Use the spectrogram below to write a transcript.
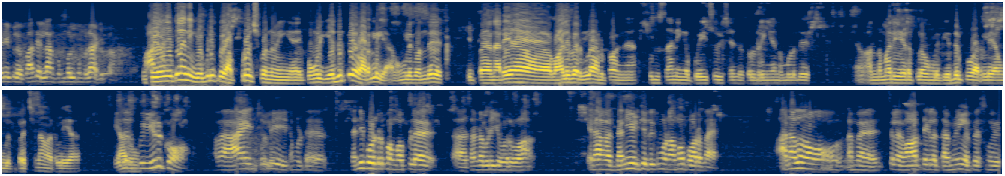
செடிக்குள்ள உட்காந்து எல்லாம் கும்பல் கும்பலா அடிப்பாங்க. இப்ப இவங்களுக்குலாம் நீங்க எப்படி போய் அப்ரோச் பண்ணுவீங்க? இப்ப உங்களுக்கு எதிர்ப்பே வரலையா? உங்களுக்கு வந்து இப்ப நிறைய வாலிபர்கள்லாம் இருப்பாங்க. புதுசா நீங்க போய் சுவிசேஷம் சொல்றீங்க. நம்மளுது அந்த மாதிரி இடத்துல உங்களுக்கு எதிர்ப்பு வரலையா? உங்களுக்கு பிரச்சனை வரலையா? எதிர்ப்பு இருக்கும். அவன் ஆயின்னு சொல்லி நம்மள்ட்ட தண்ணி போட்டிருப்போம் மப்புல. சண்டை பிடிக்க வருவான். ஏன்னா தண்ணி அடிச்சிட்டு இருக்கும்போது நம்ம போறோமே. ஆனாலும் நம்ம சில வார்த்தைகளை தமிழ்ல பேசும்போது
